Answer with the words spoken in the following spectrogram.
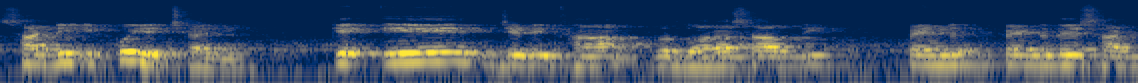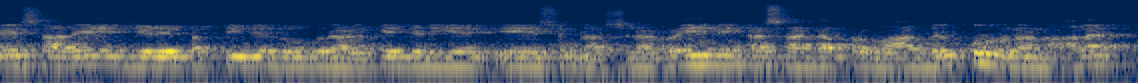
ਸਾਡੀ ਇੱਕੋ ਹੀ ਇੱਛਾ ਜੀ ਕਿ ਇਹ ਜਿਹੜੀ ਥਾਂ ਗੁਰਦੁਆਰਾ ਸਾਹਿਬ ਦੀ ਪਿੰਡ ਪਿੰਡ ਦੇ ਸਾਡੇ ਸਾਰੇ ਜਿਹੜੇ ਪੱਤੀ ਦੇ ਲੋਕ ਰਲ ਕੇ ਜਿਹੜੀ ਹੈ ਇਹ ਸੰਘਰਸ਼ ਲੜ ਰਹੇ ਨੇ ਆ ਸਾਡਾ ਪਰਿਵਾਰ ਬਿਲਕੁਲ ਉਹਨਾਂ ਨਾਲ ਹੈ।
